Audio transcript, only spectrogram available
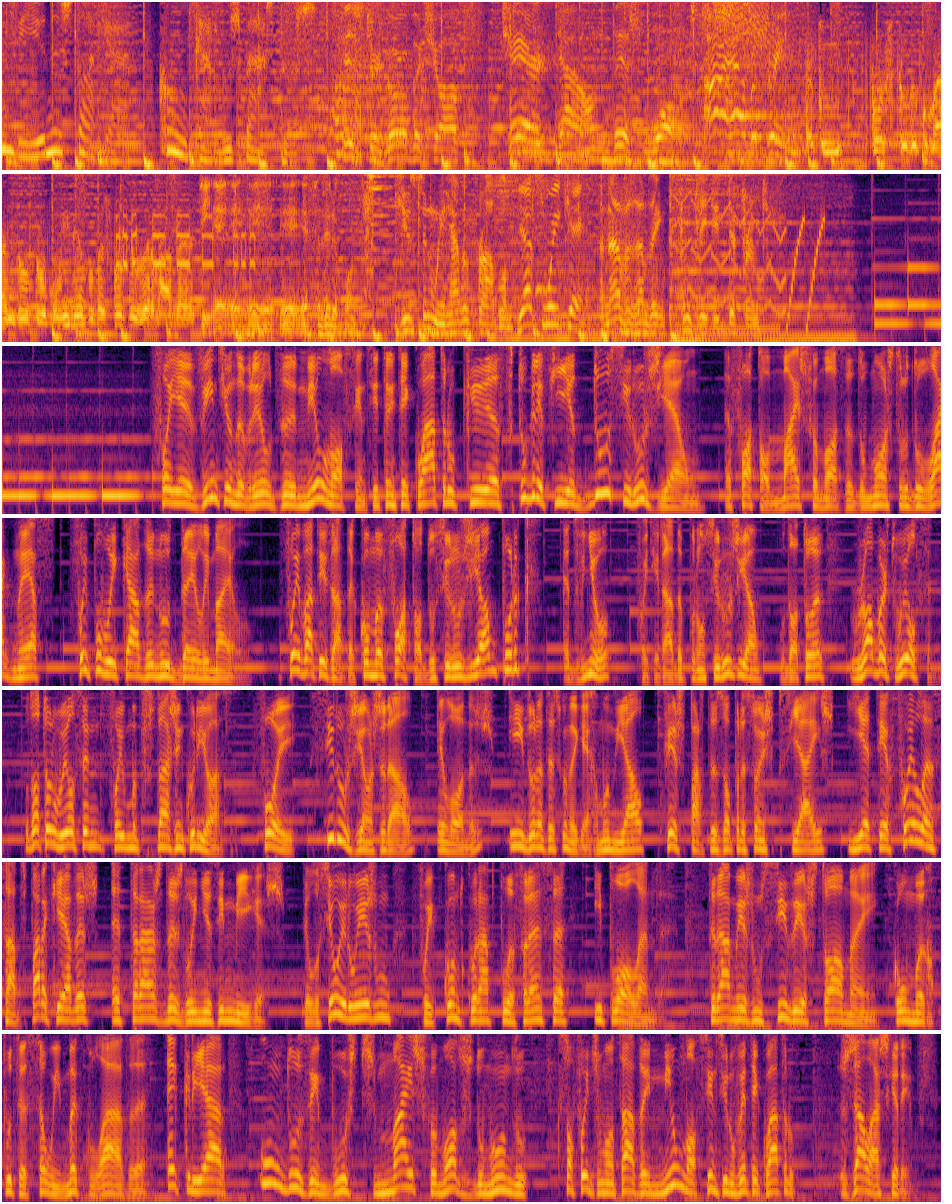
Um dia na história com Carlos Bastos. Mr. Gorbachev, tear down this wall. I have a dream. Aqui, posto de comando do movimento das Forças Armadas. Sim, é, é- é- é fazer a conta. Houston, we have a problem. Yes, we can. And now for something completely different. Foi a 21 de abril de 1934 que a fotografia do cirurgião, a foto mais famosa do monstro do Lago Ness, foi publicada no Daily Mail. Foi batizada como a foto do cirurgião porque, adivinhou, foi tirada por um cirurgião, o Dr. Robert Wilson. O Dr. Wilson foi uma personagem curiosa. Foi cirurgião-geral em Londres e, durante a Segunda Guerra Mundial, fez parte das operações especiais e até foi lançado de paraquedas atrás das linhas inimigas. Pelo seu heroísmo, foi condecorado pela França e pela Holanda. Terá mesmo sido este homem, com uma reputação imaculada, a criar um dos embustes mais famosos do mundo que só foi desmontado em 1994? Já lá chegaremos.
